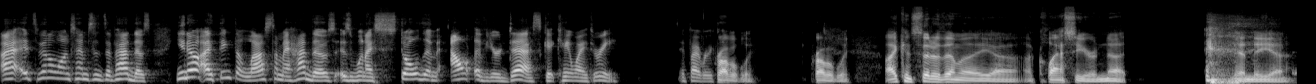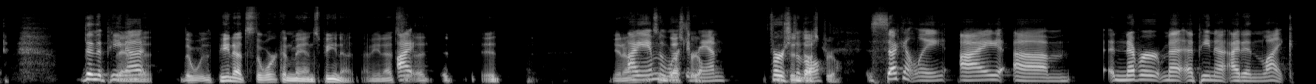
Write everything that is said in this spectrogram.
I, it's been a long time since I've had those. You know, I think the last time I had those is when I stole them out of your desk at KY3, if I recall. Probably, probably. I consider them a uh, a classier nut than the uh, than the peanut. Than the, the, the, peanut's the working man's peanut. I mean, that's I, a, it, it. You know, I am the working man. First it's of industrial. all, Secondly, I um never met a peanut I didn't like.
